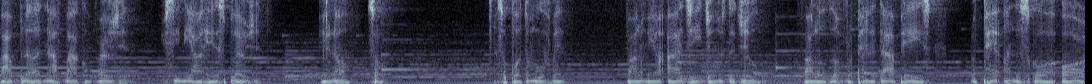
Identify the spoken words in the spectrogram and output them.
By blood, not by conversion. You see me out here splurging. You know? So support the movement. Follow me on IG, Junes the Jew. Follow the Repent or Die page. Repent underscore or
